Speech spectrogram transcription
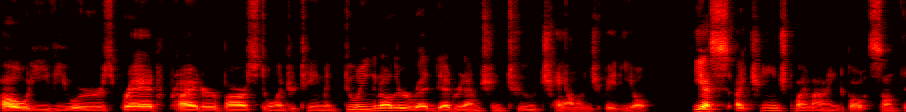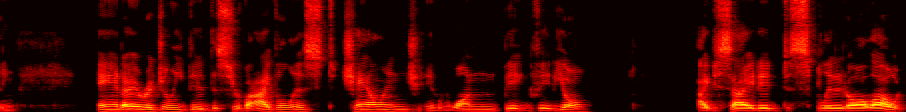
Howdy viewers, Brad, proprietor, Barstool Entertainment, doing another Red Dead Redemption 2 challenge video. Yes, I changed my mind about something, and I originally did the Survivalist challenge in one big video. I decided to split it all out,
